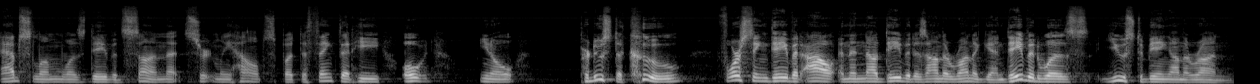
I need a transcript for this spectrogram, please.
Absalom was David's son, that certainly helps. But to think that he, oh, you know, produced a coup, forcing David out, and then now David is on the run again. David was used to being on the run.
